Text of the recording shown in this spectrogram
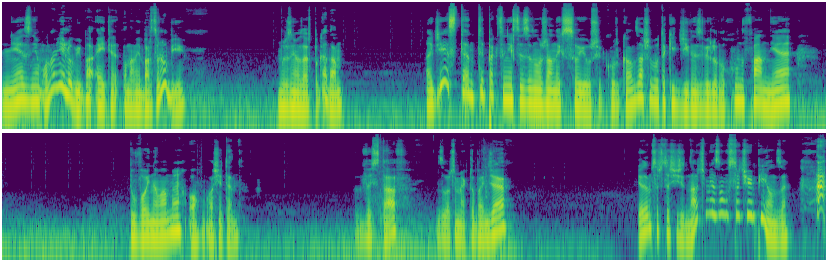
nie z nią. Ona mnie lubi, ba... Ej, ona mnie bardzo lubi. Może z nią zaraz pogadam. A gdzie jest ten typak, co nie chce ze mną żadnych sojuszy, kurką? Zawsze był taki dziwny z wyglądu. Hunfa, nie? Tu wojnę mamy? O, właśnie ten. Wystaw. Zobaczymy, jak to będzie. 747. Na czym ja znowu straciłem pieniądze? Ha!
